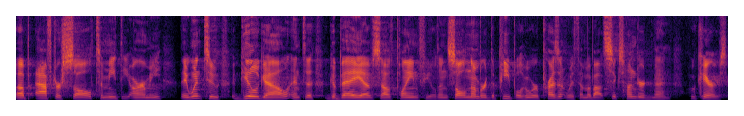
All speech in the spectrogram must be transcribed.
up after Saul to meet the army. They went to Gilgal and to Gibeah of South Plainfield, and Saul numbered the people who were present with him, about 600 men. Who cares?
